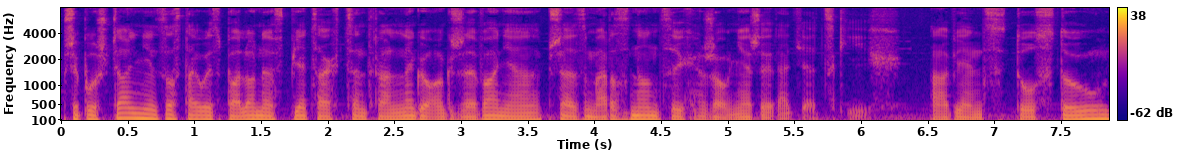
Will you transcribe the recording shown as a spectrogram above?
Przypuszczalnie zostały spalone w piecach centralnego ogrzewania przez marznących żołnierzy radzieckich. A więc tu stół,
